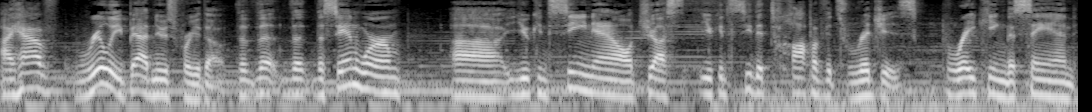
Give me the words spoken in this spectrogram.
I have really bad news for you, though. The the the, the sandworm, uh, you can see now. Just you can see the top of its ridges breaking the sand.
